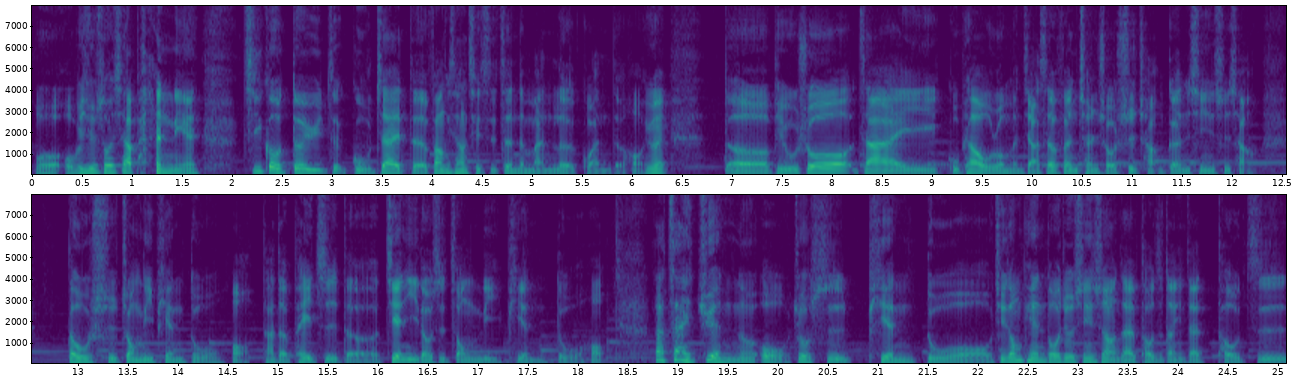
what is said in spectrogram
我我必须说，下半年机构对于这股债的方向其实真的蛮乐观的哈。因为呃，比如说在股票，我们假设分成熟市场跟新兴市场，都是中立偏多哦，它的配置的建议都是中立偏多哦。那债券呢？哦，就是偏多哦，其中偏多就是新兴市场在、投资等级在、投资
